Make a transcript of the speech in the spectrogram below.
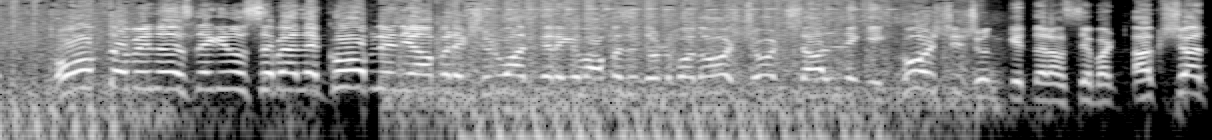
ऑफ़ द विनर्स लेकिन उससे पहले गॉबलिन यहाँ पर एक शुरुआत करेंगे, वापस से थोड़ा बहुत और शॉट डालने की कोशिश उनकी तरफ़ से बट अक्षत,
